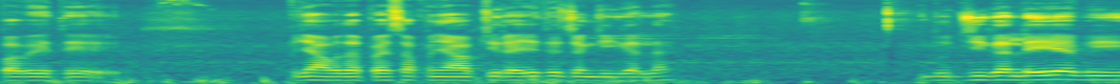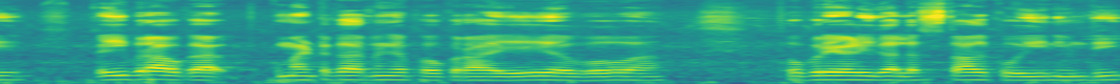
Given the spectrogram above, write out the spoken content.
ਪਵੇ ਤੇ ਪੰਜਾਬ ਦਾ ਪੈਸਾ ਪੰਜਾਬ 'ਚ ਹੀ ਰਹਿ ਜੇ ਤੇ ਚੰਗੀ ਗੱਲ ਹੈ। ਦੂਜੀ ਗੱਲ ਇਹ ਹੈ ਵੀ ਕਈ ਭਰਾ ਕਮੈਂਟ ਕਰਨਗੇ, ਫੋਕਰਾ ਇਹ ਆ, ਉਹ ਆ। ਫੋਕਰੇ ਵਾਲੀ ਗੱਲ ਉਸਤਾਦ ਕੋਈ ਨਹੀਂ ਹੁੰਦੀ,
